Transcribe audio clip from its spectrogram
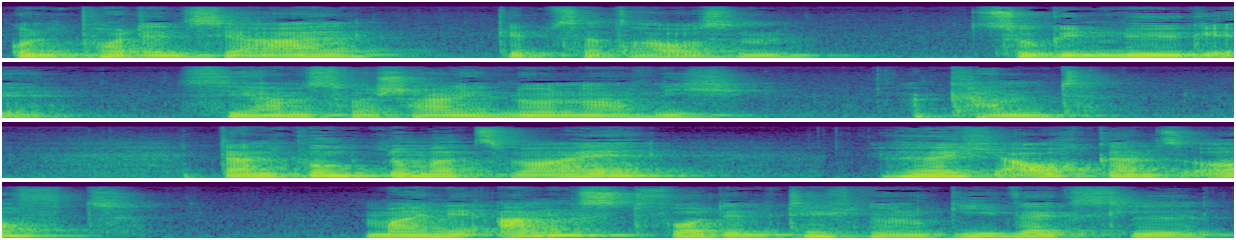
und Potenzial gibt es da draußen zu Genüge. Sie haben es wahrscheinlich nur noch nicht erkannt. Dann Punkt Nummer zwei, höre ich auch ganz oft, meine Angst vor dem Technologiewechsel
